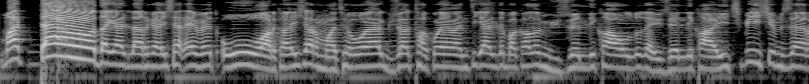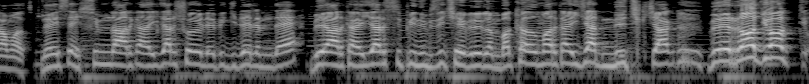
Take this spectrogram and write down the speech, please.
Matteo da geldi arkadaşlar. Evet. Oo arkadaşlar Matteo'ya güzel taco eventi geldi. Bakalım 150k oldu da 150k hiçbir işimize yaramaz. Neyse şimdi arkadaşlar şöyle bir gidelim de bir arkadaşlar spinimizi çevirelim. Bakalım arkadaşlar ne çıkacak ve radyoaktif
